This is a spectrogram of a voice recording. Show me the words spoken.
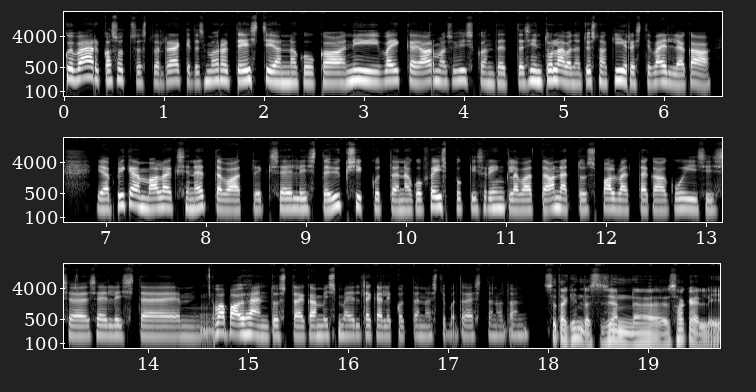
Kui väärkasutusest veel rääkida, siis ma arvan, et Eesti on nagu ka nii väike ja armas ühiskond, et siin tulevad need üsna kiiresti välja ka. ja pigem ma oleksin ettevaatlik selliste üksikute nagu Facebookis ringlevate annetuspalvetega, kui siis äh, selliste mm, vabaühendustega, mis meil tegelikult ennast juba tõestanud on. seda kindlasti, see on äh, sageli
